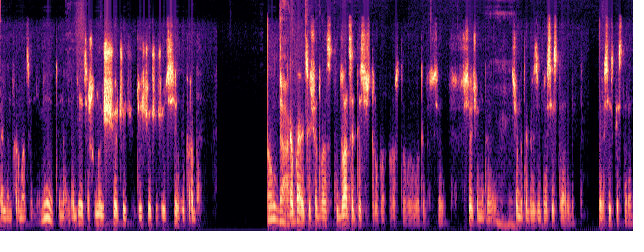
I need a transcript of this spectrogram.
реальной информации не имеют, и надеяться, что ну еще чуть-чуть, еще чуть-чуть сил и продать. Ну, да. добавится еще 20, 20 тысяч трупов просто. Вот и все, все чем, это, угу. чем это грозит российской армии, российской стороне.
